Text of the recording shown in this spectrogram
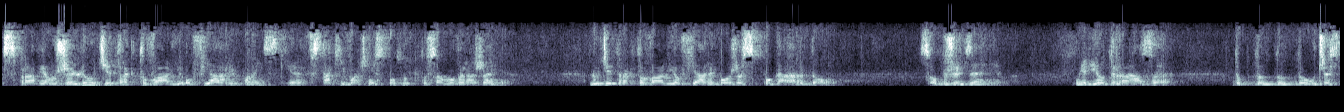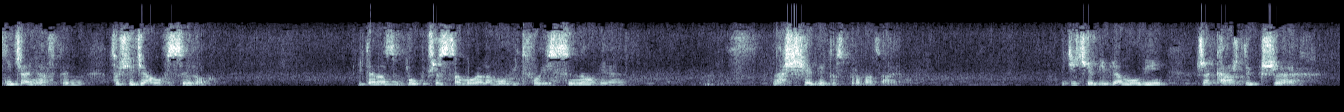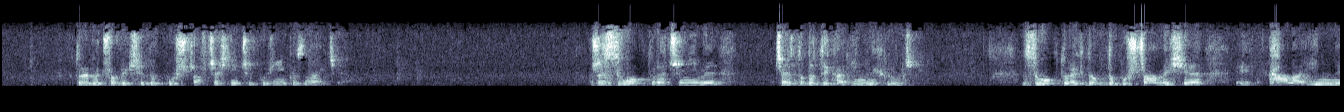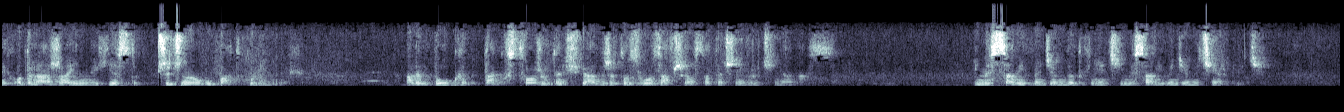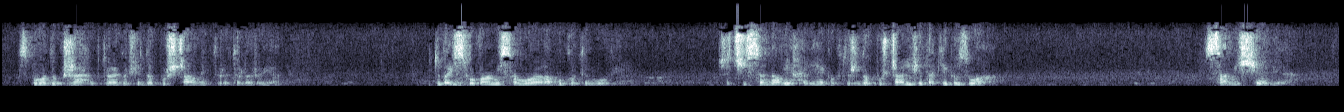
sprawiał, że ludzie traktowali ofiary pańskie w taki właśnie sposób. To samo wyrażenie. Ludzie traktowali ofiary Boże z pogardą, z obrzydzeniem. Mieli odrazę do, do, do, do uczestniczenia w tym, co się działo w Sylo. I teraz Bóg przez Samuela mówi, twoi synowie na siebie to sprowadzają. Widzicie, Biblia mówi, że każdy grzech, którego człowiek się dopuszcza, wcześniej czy później go znajdzie. Że zło, które czynimy, często dotyka innych ludzi. Zło, których dopuszczamy się, y, kala innych, odraża innych, jest przyczyną upadku innych. Ale Bóg tak stworzył ten świat, że to zło zawsze ostatecznie wróci na nas. I my sami będziemy dotknięci, my sami będziemy cierpieć z powodu grzechu, którego się dopuszczamy który tolerujemy. I tutaj słowami Samuela Bóg o tym mówi, że ci synowie Heliego, którzy dopuszczali się takiego zła, sami siebie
